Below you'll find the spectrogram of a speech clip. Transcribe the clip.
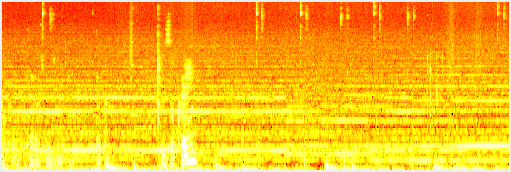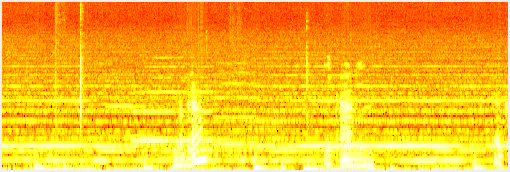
Ok, teraz będzie. Tak. Jest ok. Dobra. I kamień. Tak.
